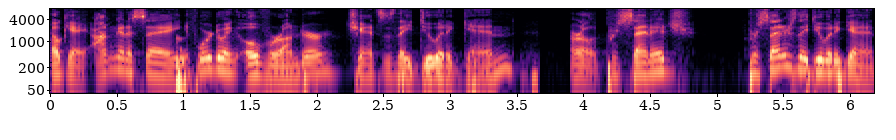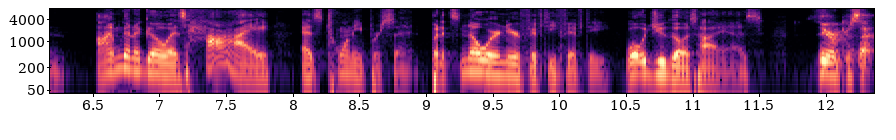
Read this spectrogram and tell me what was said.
Okay, I'm going to say if we're doing over under, chances they do it again or percentage, percentage they do it again. I'm going to go as high as 20%, but it's nowhere near 50-50. What would you go as high as? Zero percent.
